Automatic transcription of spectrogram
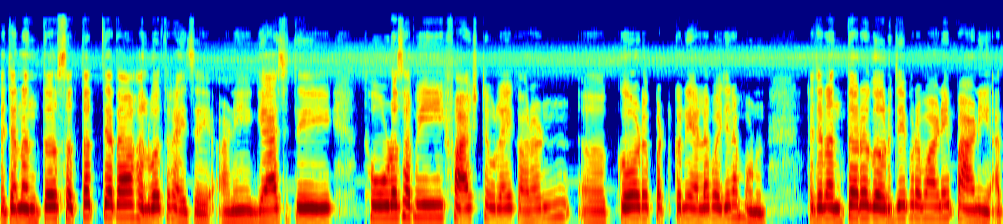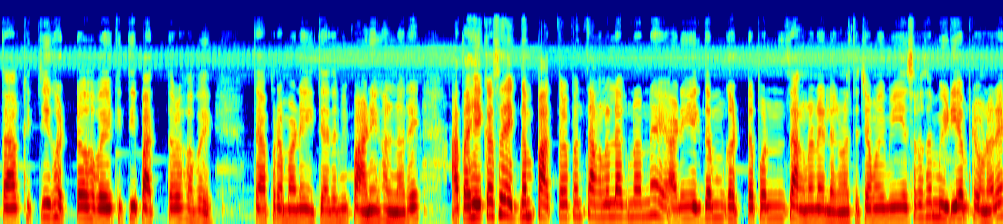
त्याच्यानंतर सतत ते आता हलवत राहायचं आहे आणि गॅस ते थोडंसं मी फास्ट ठेवला आहे कारण कड पटकन यायला पाहिजे ना म्हणून. त्याच्यानंतर गरजेप्रमाणे पाणी आता किती घट्ट हवं आहे किती पातळ हवं आहे त्याप्रमाणे इथे आता मी पाणी घालणार आहे. आता हे कसं एकदम पातळ पण चांगलं लागणार नाही आणि एकदम घट्ट पण चांगलं नाही लागणार. त्याच्यामुळे मी असं कसं मीडियम ठेवणार आहे.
